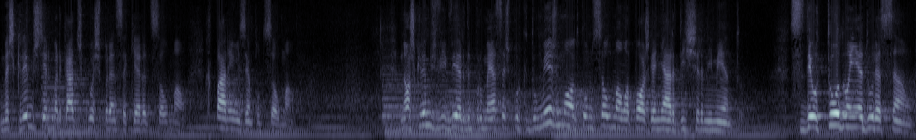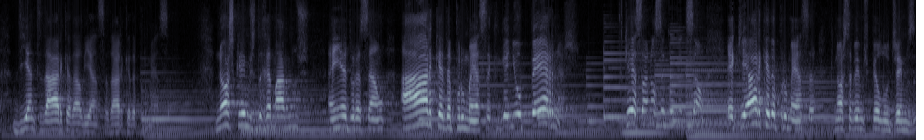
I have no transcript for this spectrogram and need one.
Mas queremos ser marcados com a esperança que era de Salomão. Reparem o exemplo de Salomão. Nós queremos viver de promessas porque, do mesmo modo como Salomão, após ganhar discernimento, se deu todo em adoração diante da arca da aliança, da arca da promessa, nós queremos derramar-nos em adoração à arca da promessa que ganhou pernas. Porque essa é a nossa convicção. É que a arca da promessa, que nós sabemos pelo James,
